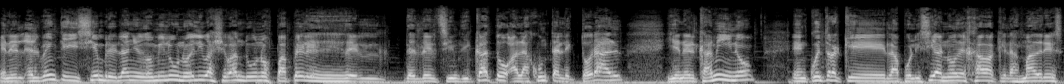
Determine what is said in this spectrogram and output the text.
en el, el 20 de diciembre del año 2001, él iba llevando unos papeles desde el desde el sindicato a la Junta Electoral y en el camino encuentra que la policía no dejaba que las madres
